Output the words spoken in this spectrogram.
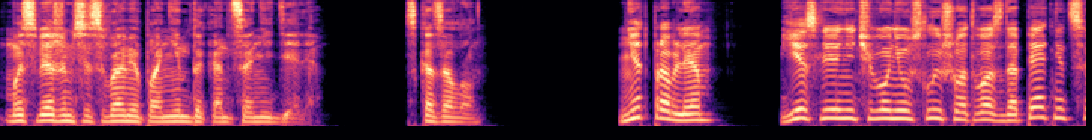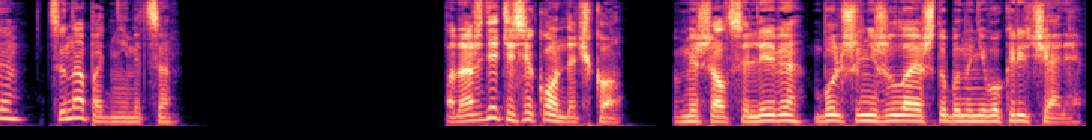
Мы свяжемся с вами по ним до конца недели», — сказал он. «Нет проблем», если я ничего не услышу от вас до пятницы, цена поднимется». «Подождите секундочку», — вмешался Леви, больше не желая, чтобы на него кричали.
